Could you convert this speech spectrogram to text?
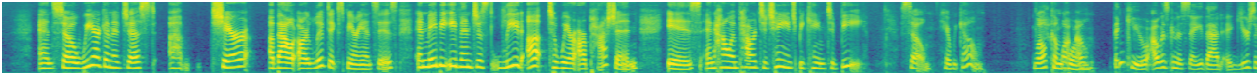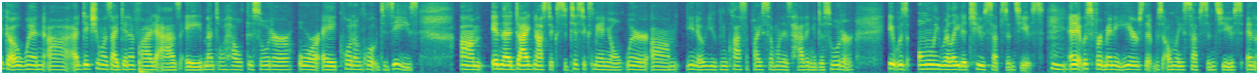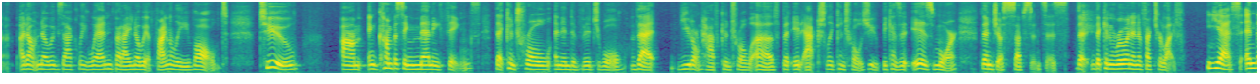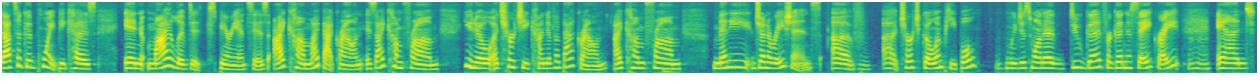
And so, we are going to just uh, share about our lived experiences and maybe even just lead up to where our passion is and how empowered to change became to be. So, here we go. Welcome, Well, Coral. Thank you. I was going to say that uh, years ago, when uh, addiction was identified as a mental health disorder or a quote unquote disease, um, in the diagnostic statistics manual, where um, you know you can classify someone as having a disorder, it was only related to substance use, Hmm. and it was for many years that it was only substance use. And I don't know exactly when, but I know it finally evolved to um, encompassing many things that control an individual that you don't have control of, but it actually controls you because it is more than just substances that, that can ruin and affect your life. Yes, and that's a good point because in my lived experiences, I come, my background is I come from, you know, a churchy kind of a background. I come from many generations of Mhm. uh, church going people. We just want to do good for goodness sake, right? Mhm. And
